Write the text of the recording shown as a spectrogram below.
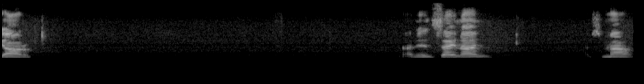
Got him. I didn't say nothing. I just.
